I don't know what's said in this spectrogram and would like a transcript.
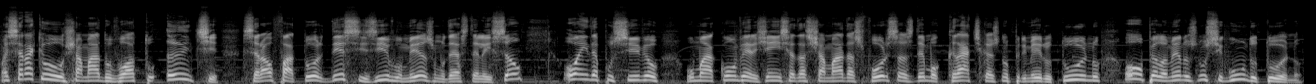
Mas será que o chamado voto anti será o fator decisivo mesmo desta eleição? Ou ainda é possível uma convergência das chamadas forças democráticas no primeiro turno, ou pelo menos no segundo turno?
